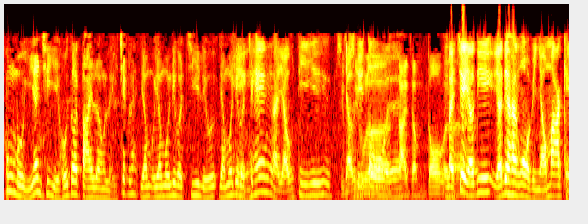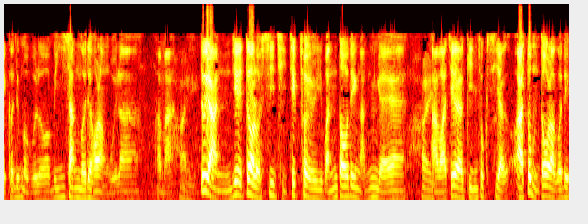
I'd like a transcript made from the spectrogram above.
公務員因此而好多大量離職咧？有冇有冇呢個資料？有冇呢個輕職？輕係有啲有少少啦，啲多嘅。但係就唔多嘅。唔係，即係有啲有啲喺外邊有 market 嗰啲咪會咯，醫生嗰啲可能會啦。係咪？係都有人即係都有律師辭職出去揾多啲銀嘅，係啊或者有建築師啊，啊都唔多啦嗰啲。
